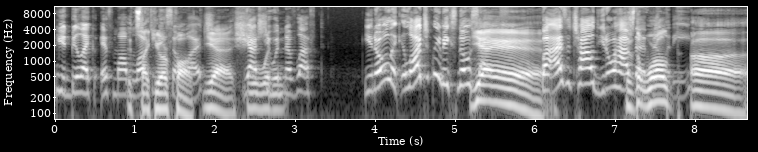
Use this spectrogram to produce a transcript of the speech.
You'd be like, if mom It's loved like me so fault. much, Yeah, she yeah, she wouldn't- wouldn't have left. You know, like it logically makes no sense. Yeah, yeah, yeah. yeah. But as a child, you don't have because the, world ability. uh,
